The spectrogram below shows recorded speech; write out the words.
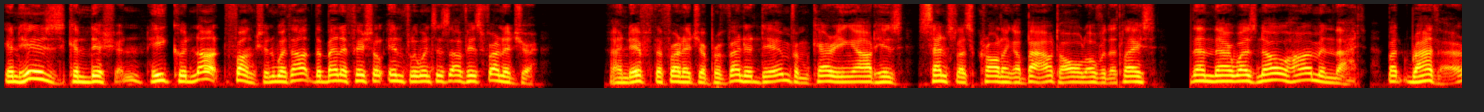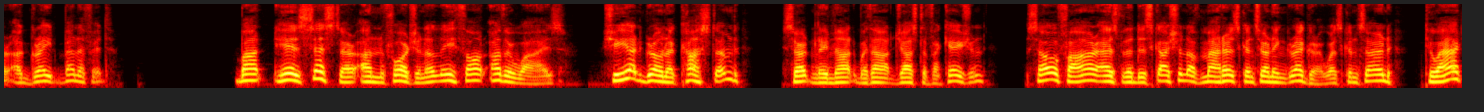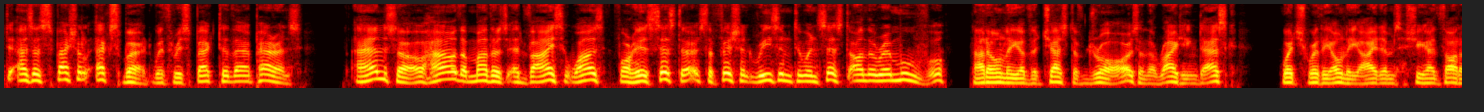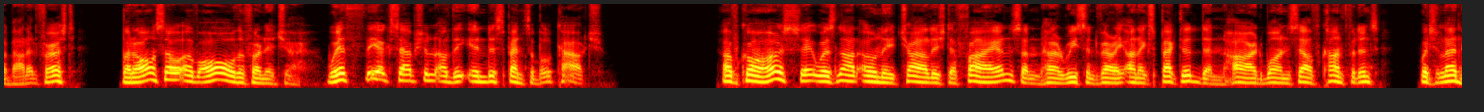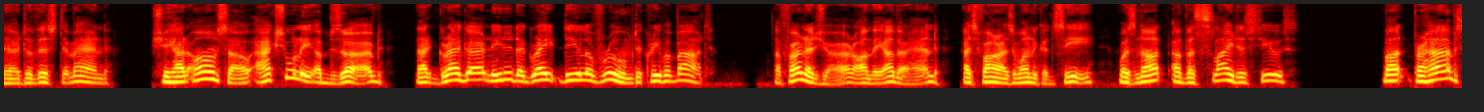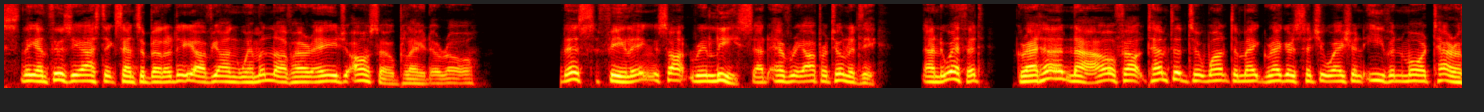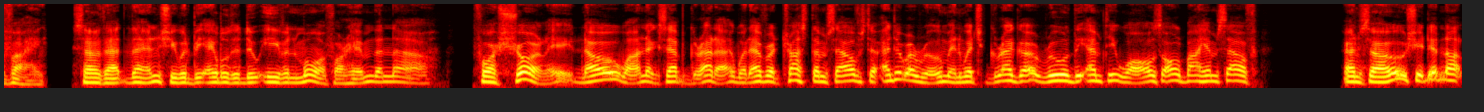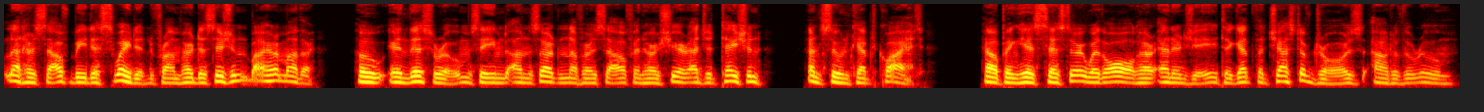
In his condition he could not function without the beneficial influences of his furniture, and if the furniture prevented him from carrying out his senseless crawling about all over the place, then there was no harm in that but rather a great benefit. But his sister unfortunately thought otherwise. She had grown accustomed, certainly not without justification, so far as the discussion of matters concerning Gregor was concerned, to act as a special expert with respect to their parents, and so how the mother's advice was for his sister sufficient reason to insist on the removal, not only of the chest of drawers and the writing-desk, which were the only items she had thought about at first, but also of all the furniture, with the exception of the indispensable couch. Of course, it was not only childish defiance and her recent very unexpected and hard-won self-confidence which led her to this demand. She had also actually observed that Gregor needed a great deal of room to creep about. The furniture, on the other hand, as far as one could see, was not of the slightest use. But perhaps the enthusiastic sensibility of young women of her age also played a role. This feeling sought release at every opportunity, and with it Grete now felt tempted to want to make Gregor's situation even more terrifying, so that then she would be able to do even more for him than now. For surely no one except Grete would ever trust themselves to enter a room in which Gregor ruled the empty walls all by himself, and so she did not let herself be dissuaded from her decision by her mother, who in this room seemed uncertain of herself in her sheer agitation, and soon kept quiet, helping his sister with all her energy to get the chest of drawers out of the room.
